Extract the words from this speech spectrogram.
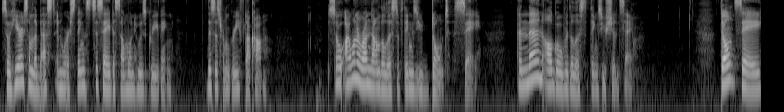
So, here are some of the best and worst things to say to someone who is grieving. This is from grief.com. So, I want to run down the list of things you don't say, and then I'll go over the list of things you should say. Don't say,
